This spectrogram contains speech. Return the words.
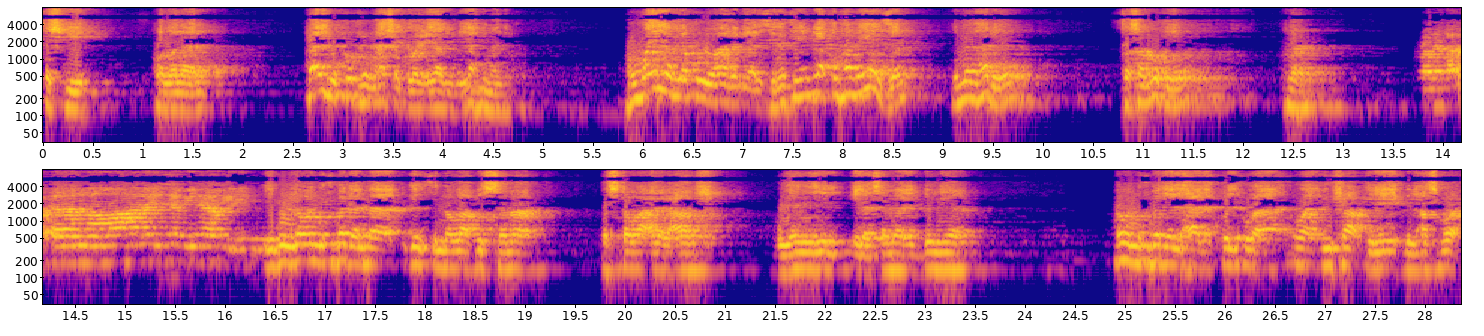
تشبيه وضلال. فأي كفر أشد والعياذ بالله من الكفر هم وإن لم يقولوا هذا بألسنتهم لكن هذا يلزم من مذهبهم تصرفهم. نعم. وذكرت أن الله ليس يقول لو أنك بدل ما قلت إن الله في السماء واستوى على العرش وينزل إلى سماء الدنيا لو أنك بدل هذا كل ويشار اليه بالأصبع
